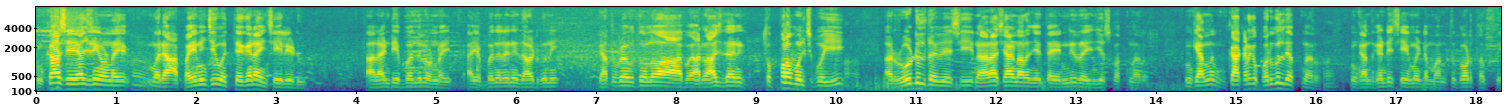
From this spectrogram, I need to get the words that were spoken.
ఇంకా చేయాల్సినవి ఉన్నాయి. మరి ఆ పైనుంచి వస్తే కానీ ఆయన చేయలేడు. అలాంటి ఇబ్బందులు ఉన్నాయి. ఆ ఇబ్బందులన్నీ దాటుకుని గత ప్రభుత్వంలో ఆ- రాజధాని తుప్పల మొలిచిపోయి ఆ రోడ్డులు తవ్వేసి నానా శాండాలం చేస్తే అవన్నీ రైన్ చేసుకొస్తున్నారు. ఇంకెంత ఇంకా అక్కడికి పరుగులు తెస్తున్నారు ఇంకంతకంటే చేయమంటే మనతో కూడా తప్పే.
